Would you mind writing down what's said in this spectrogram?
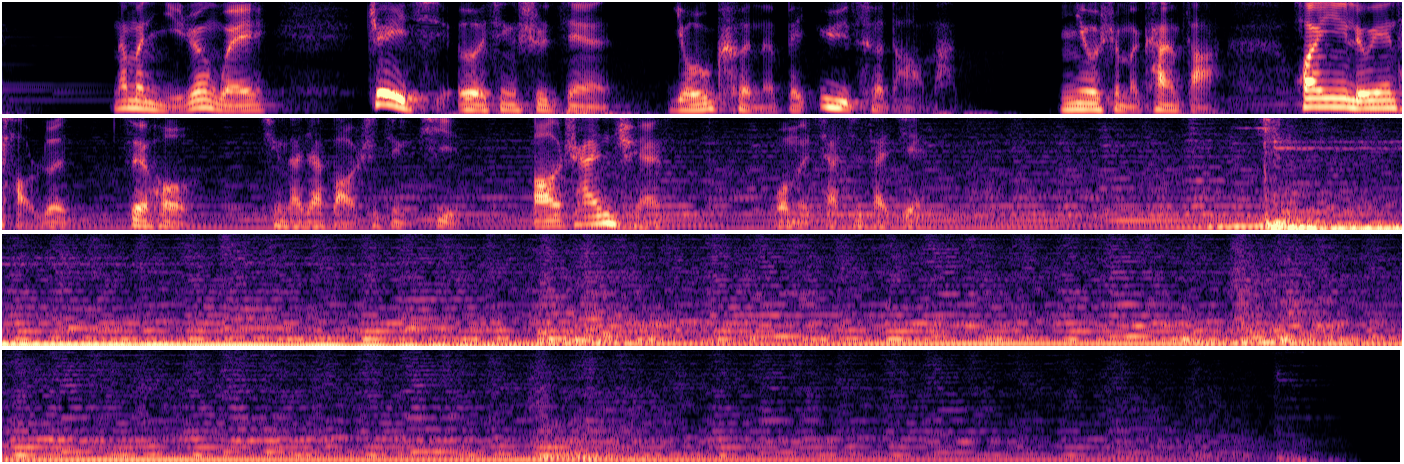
那么你认为这起恶性事件有可能被预测到吗？你有什么看法？欢迎留言讨论。最后请大家保持警惕。保持安全我们下期再见。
